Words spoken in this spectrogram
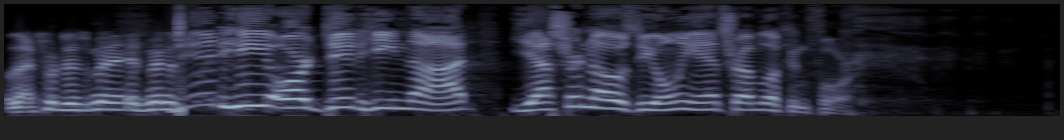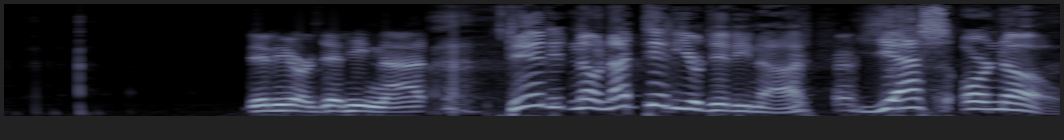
Well, that's what his admin- administration. Did he or did he not? Yes or no is the only answer I'm looking for. Did he or did he not? Did no, not did he or did he not? Yes or no?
